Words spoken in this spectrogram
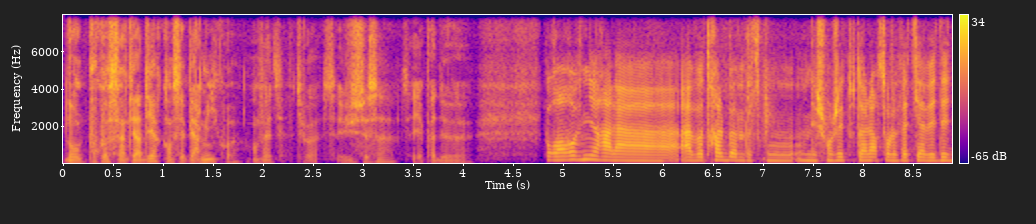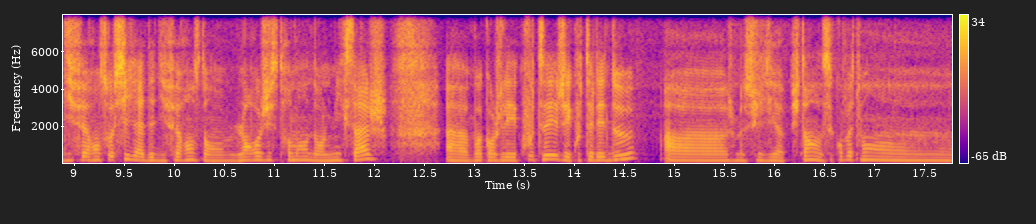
Donc pourquoi s'interdire quand c'est permis, quoi, en fait Tu vois, c'est juste ça. Il n'y a pas de. Pour en revenir à, la, à votre album, parce qu'on on échangeait tout à l'heure sur le fait qu'il y avait des différences aussi, il y a des différences dans l'enregistrement, dans le mixage. Euh, moi, quand je l'ai écouté, j'ai écouté les deux. euh, je me suis dit, ah, putain, c'est complètement euh,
